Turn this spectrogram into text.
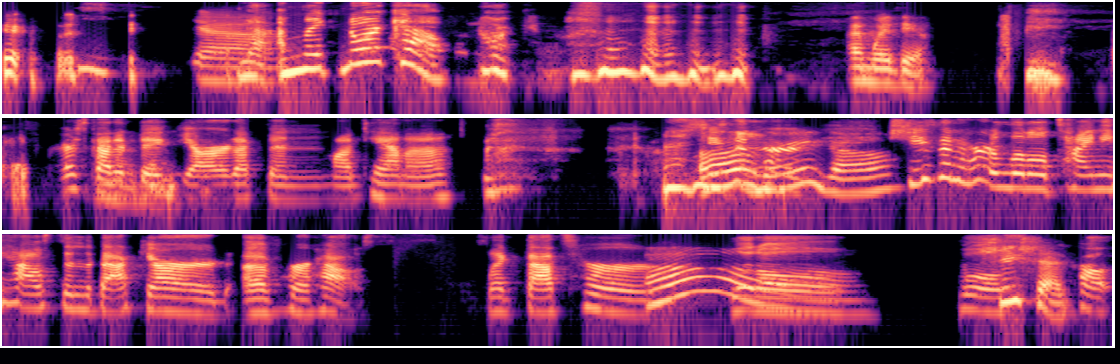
it would- Yeah. Yeah, I'm like NorCal, NorCal. I'm with you. Claire's got a big yard up in Montana. She's oh, in there her- you go. She's in her little tiny house in the backyard of her house. Like that's her. Oh, well, she shed. call-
